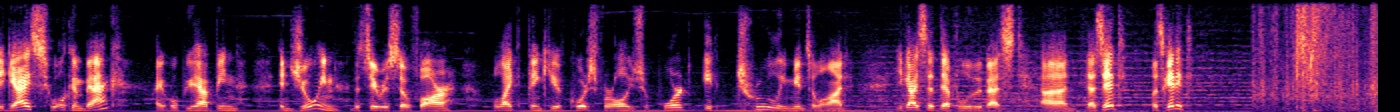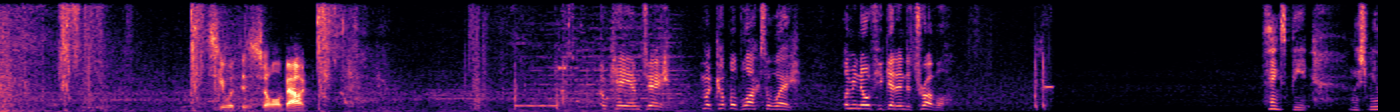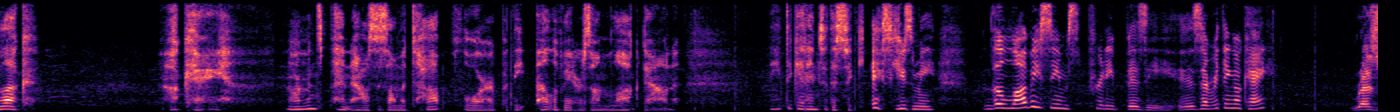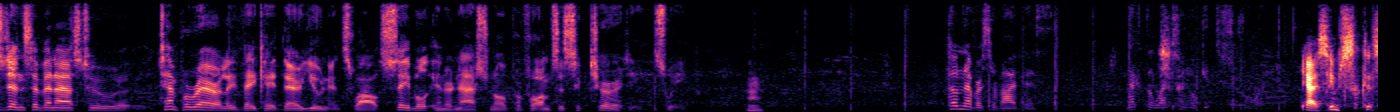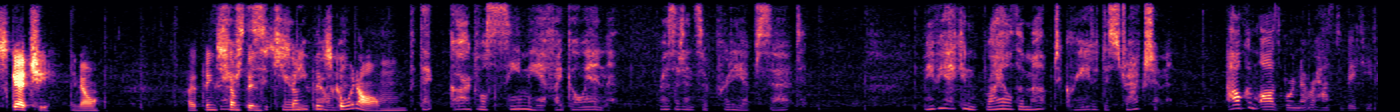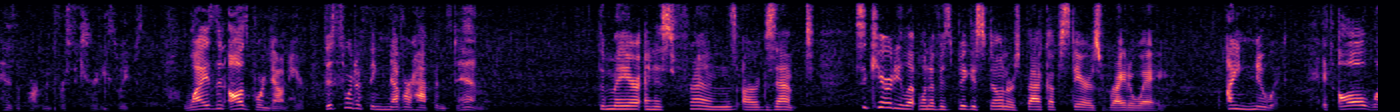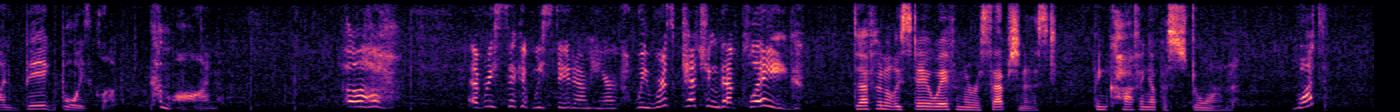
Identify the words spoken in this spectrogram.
Hey guys, welcome back. I hope you have been enjoying the series so far. Would like to thank you, of course, for all your support. It truly means a lot. You guys are definitely the best. Uh, that's it. Let's get it. See what this is all about. Okay, MJ. I'm a couple blocks away. Let me know if you get into trouble. Thanks, Pete. Wish me luck. Okay. Norman's penthouse is on the top floor, but the elevator's on lockdown. Need to get into the sec- Excuse me. The lobby seems pretty busy. Is everything okay? Residents have been asked to uh, temporarily vacate their units while Sable International performs a security sweep. Hmm. He'll never survive this. Next election, he'll get destroyed. Yeah, it seems sk- sketchy, you know. I think There's something, security something's room. going on. But that guard will see me if I go in. Residents are pretty upset. Maybe I can rile them up to create a distraction. How come Osborn never has to vacate his apartment for security sweeps? Why isn't Osborn down here? This sort of thing never happens to him. The mayor and his friends are exempt. Security let one of his biggest donors back upstairs right away. I knew it. It's all one big boys club. Come on. Ugh. Every second we stay down here, we risk catching that plague. Definitely stay away from the receptionist. Been coughing up a storm. What?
